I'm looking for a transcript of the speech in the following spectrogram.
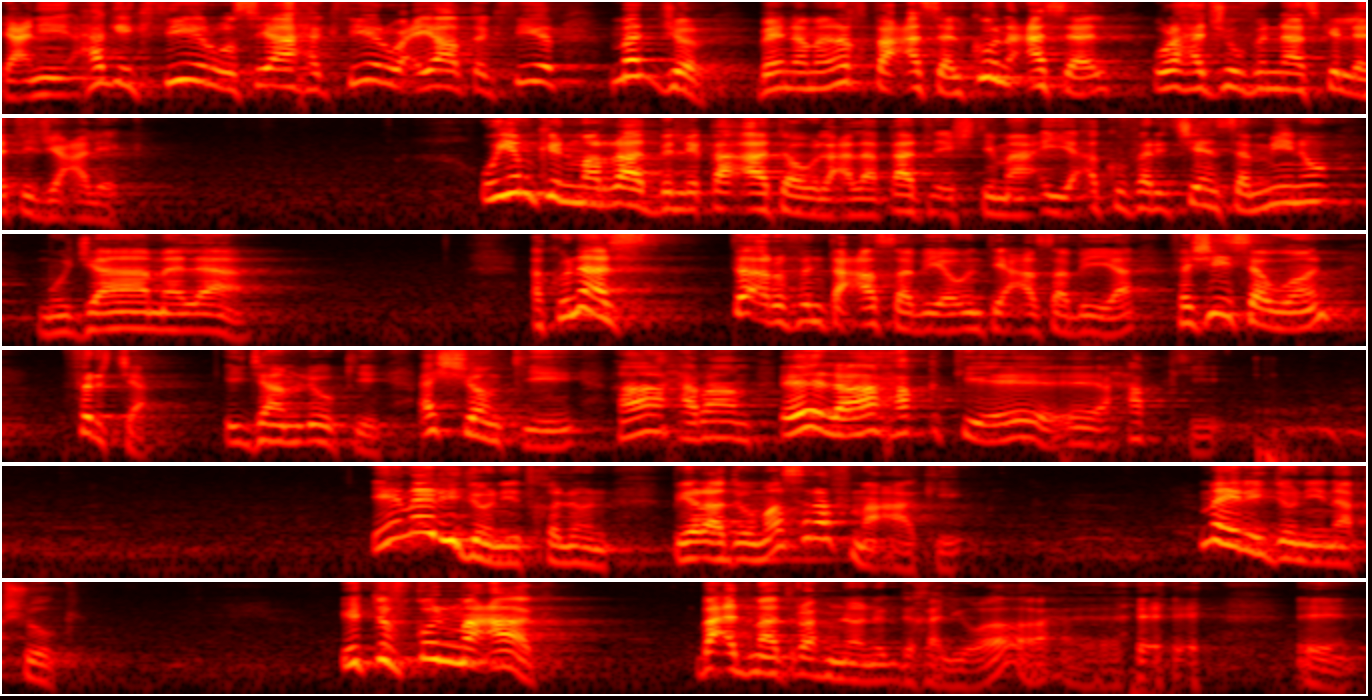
يعني حكي كثير وصياح كثير وعياط كثير ما تجر. بينما نقطع عسل كن عسل وراح تشوف الناس كلها تجي عليك. ويمكن مرات باللقاءات أو العلاقات الاجتماعية. أكو فرد نسمينه مجاملة. أكو ناس تعرف أنت عصبي أو انت عصبية فشي يسوون؟ فرشة يجاملوكي. أشونكي؟ ها حرام. إيه لا حقك إيه إيه حقك إيه ما يريدون يدخلون بيرادوا مصرف معك ما يريدون يناقشوك. يتفقون معك بعد ما تروح من هناك دخل إيه.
